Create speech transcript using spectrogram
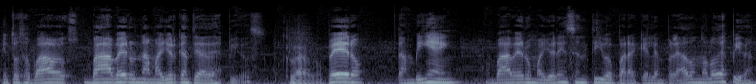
entonces va a, va a haber una mayor cantidad de despidos. Claro. Pero también va a haber un mayor incentivo para que el empleado no lo despidan,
